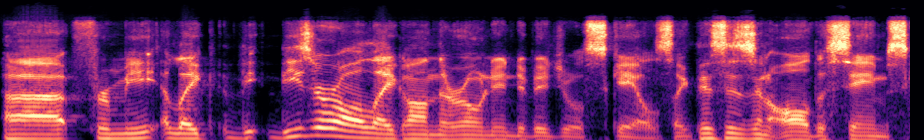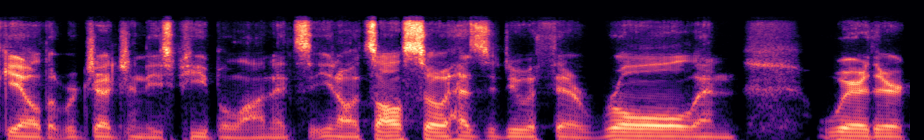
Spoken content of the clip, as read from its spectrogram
Uh, for me, like th- these are all like on their own individual scales. Like this isn't all the same scale that we're judging these people on. It's you know, it's also has to do with their role and where they're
